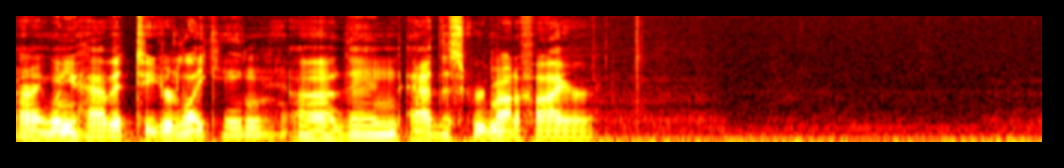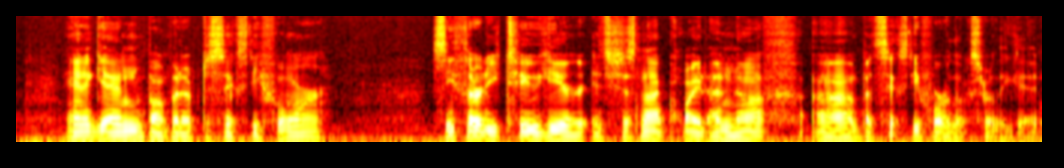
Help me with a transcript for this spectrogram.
Alright, when you have it to your liking, uh, then add the screw modifier. And again, bump it up to 64. See, 32 here, it's just not quite enough, uh, but 64 looks really good.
